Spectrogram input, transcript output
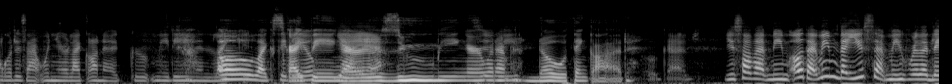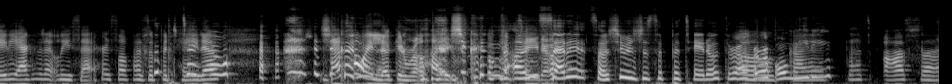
What is that when you're like on a group meeting and like oh, like video? Skyping yeah, or yeah. Zooming or whatever. No, thank God. Oh god. You saw that meme? Oh, that meme that you sent me where the lady accidentally set herself as a potato. That's how I look in real life. She couldn't unset it, so she was just a potato throughout her Oh, whole God. meeting. That's awesome.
